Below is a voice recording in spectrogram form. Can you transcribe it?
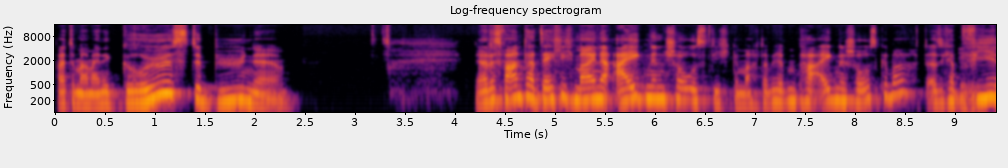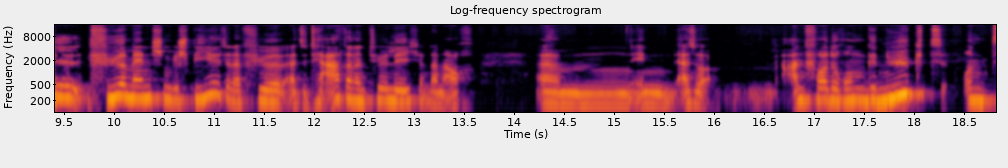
Warte mal, meine größte Bühne. Ja, das waren tatsächlich meine eigenen Shows, die ich gemacht habe. Ich habe ein paar eigene Shows gemacht. Also ich habe Mhm. viel für Menschen gespielt oder für, also Theater natürlich und dann auch ähm, in, also Anforderungen genügt. Und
